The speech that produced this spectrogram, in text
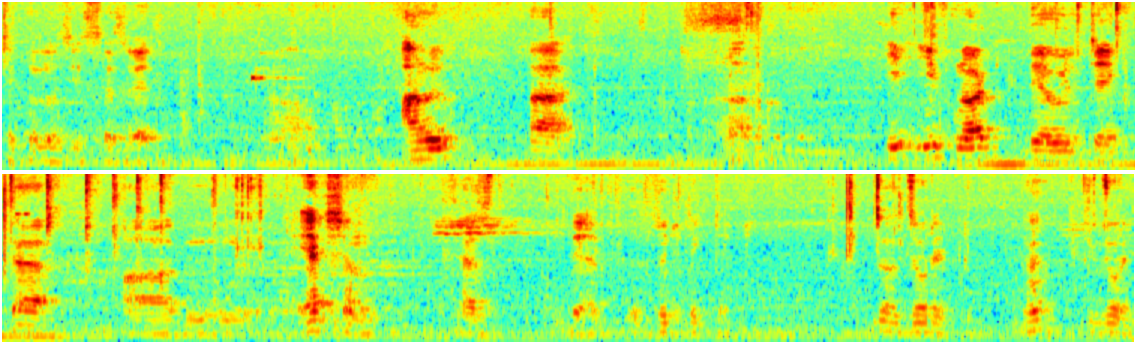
technologies as well. Uh, if not, they will take the um, action as they are The jury, Huh? Jurid.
